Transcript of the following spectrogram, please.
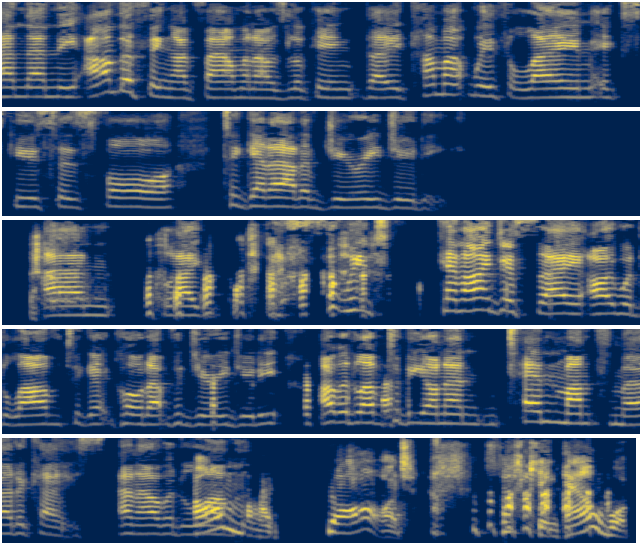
And then the other thing I found when I was looking, they come up with lame excuses for to get out of jury duty. And like, which can I just say, I would love to get called up for jury duty. I would love to be on a 10 month murder case and I would love. oh love, my God. Fucking hell. What?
